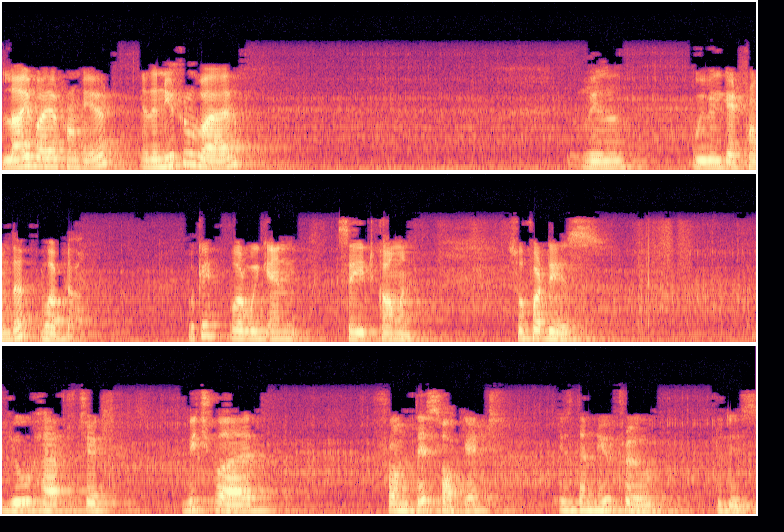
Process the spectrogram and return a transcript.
Live wire from here and the neutral wire will we will get from the WAPDA okay? Or we can say it common so for this you have to check which wire from this socket is the neutral to this.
